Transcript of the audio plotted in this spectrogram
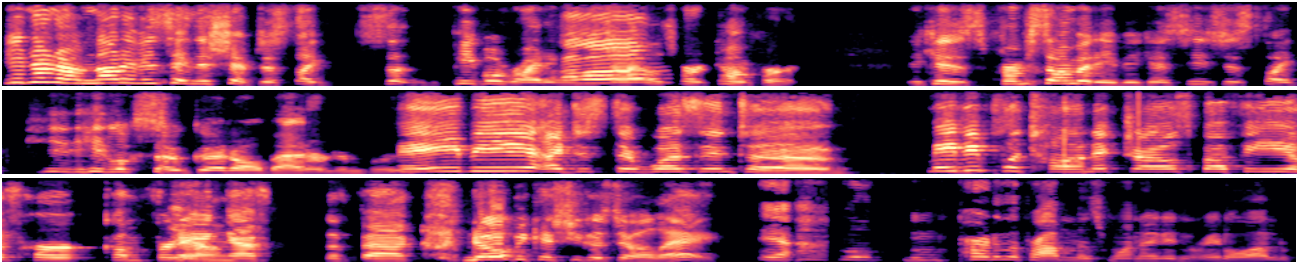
yeah, no, no, I'm not even saying the ship. Just like so, people writing Um, Giles hurt comfort because from somebody because he's just like he he looks so good, all battered and bruised. Maybe I just there wasn't a maybe platonic Giles Buffy of her comforting after the fact. No, because she goes to L.A. Yeah, well, part of the problem is one, I didn't read a lot of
